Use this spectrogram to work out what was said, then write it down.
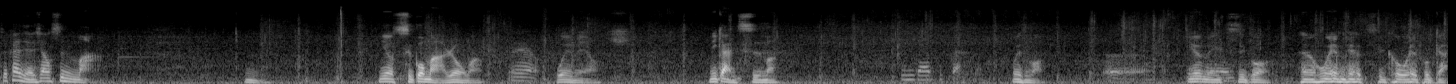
这看起来像是马。嗯。你有吃过马肉吗？没有。我也没有。你敢吃吗？应该不敢。为什么？呃，因为没吃过，可 能我也没有吃过，我也不敢。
